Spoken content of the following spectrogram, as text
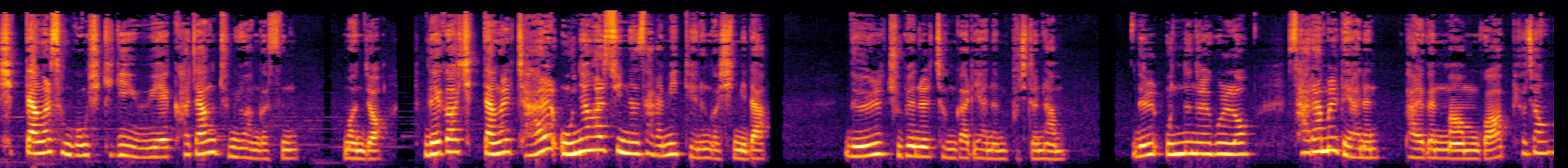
식당을 성공시키기 위해 가장 중요한 것은 먼저 내가 식당을 잘 운영할 수 있는 사람이 되는 것입니다. 늘 주변을 정갈이하는 부지런함, 늘 웃는 얼굴로 사람을 대하는 밝은 마음과 표정,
